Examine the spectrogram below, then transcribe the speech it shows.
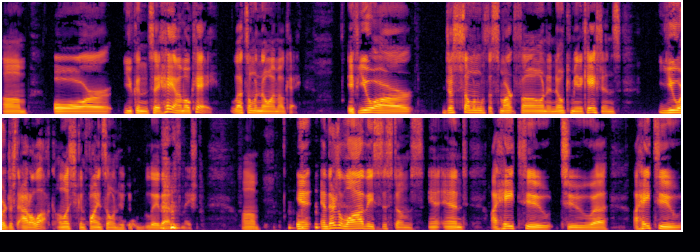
um, or you can say hey i'm okay let someone know i'm okay if you are just someone with a smartphone and no communications you are just out of luck unless you can find someone who can relay that information. Um, and, and there's a lot of these systems and, and i hate to to uh, i hate to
